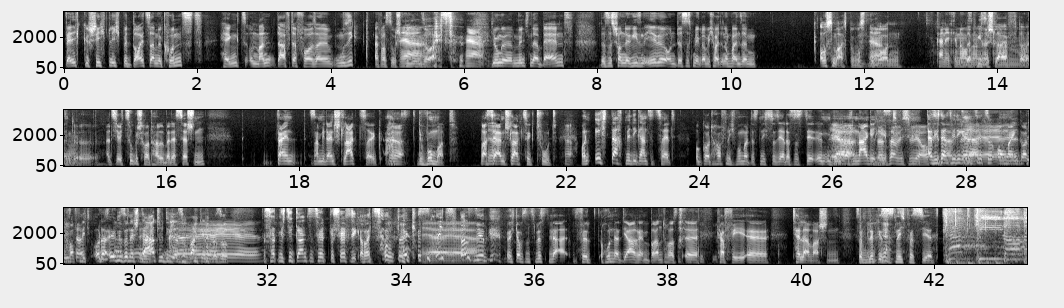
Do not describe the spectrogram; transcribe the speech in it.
weltgeschichtlich bedeutsame Kunst hängt und man darf davor seine Musik einfach so spielen, Ja. so als Ja. junge Münchner Band. Das ist schon eine Riesenehre und das ist mir, glaube ich, heute nochmal in seinem Ausmaß bewusst Ja. geworden. Kann ich Prise Schlaf unterschreiben. Also. Als ich euch zugeschaut habe bei der Session, dein, Sami, dein Schlagzeug hat Ja. gewummert, was ja. Ja. ein Schlagzeug tut. Ja. Und ich dachte mir die ganze Zeit, oh Gott, hoffentlich wummert es nicht so sehr, dass es dir irgendein Ja, aus dem Nagel das hebt. hab ich mir auch Also ich dachte mir die ganze. Zeit so, oh mein ja, Gott, ich hoffentlich. dachte- Oder irgend so eine Statue, die da so wackelt oder so. ja, ja, ja. Das hat mich die ganze Zeit beschäftigt, aber zum Glück ist Ja, nichts ja, ja. passiert. Und Ich glaube, sonst müssten wir für 100 Jahre im Brandhorst äh, Café äh, Teller waschen. Zum Glück ist es nicht passiert. 4 kilomètres.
